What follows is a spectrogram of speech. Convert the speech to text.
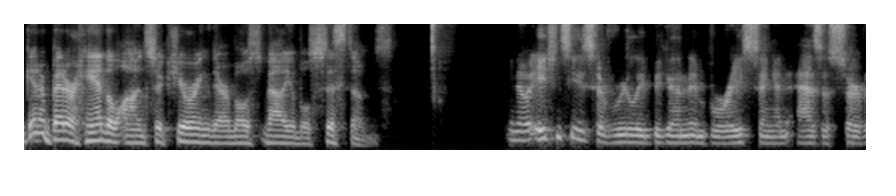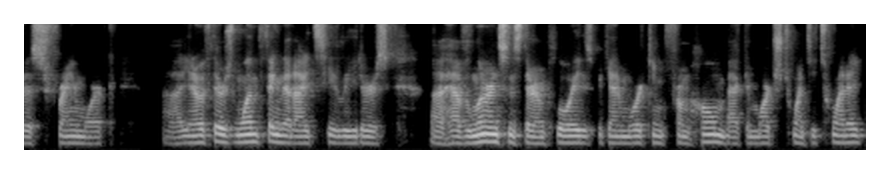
get a better handle on securing their most valuable systems? You know, agencies have really begun embracing an as a service framework. Uh, you know, if there's one thing that IT leaders uh, have learned since their employees began working from home back in March 2020,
